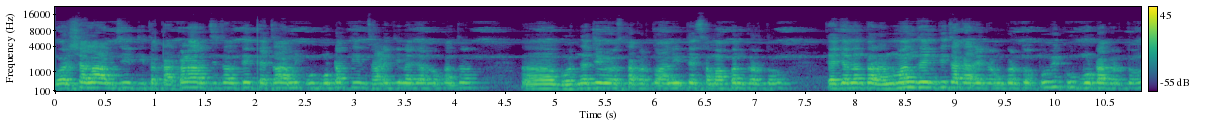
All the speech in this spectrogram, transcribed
वर्षाला आमची तिथं काकडा आरती चालते. त्याचा आम्ही खूप मोठा तीन साडेतीन हजार लोकांचं भोजनाची व्यवस्था करतो आणि ते समापन करतो. त्याच्यानंतर हनुमान जयंतीचा कार्यक्रम करतो तोही खूप मोठा करतो.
